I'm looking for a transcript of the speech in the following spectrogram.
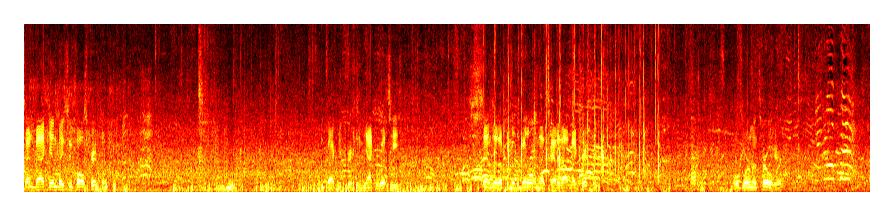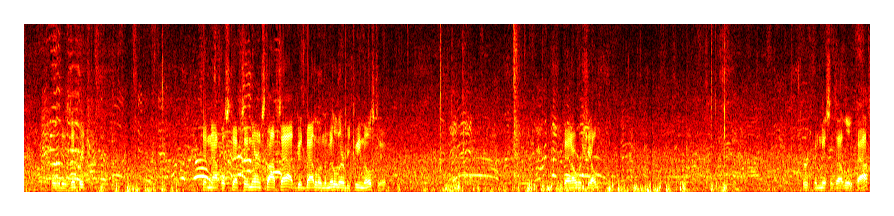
Sent back in by Sioux Falls Christian. Back to Kristian Jakowicz. He sends it up into the middle, and that's headed out by Christian. O'Gorman throw here. Over to Zimprich. Ted Apple steps in there and stops that. Good battle in the middle there between those two. Van Overshield. Kirkman misses that little pass.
